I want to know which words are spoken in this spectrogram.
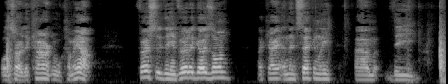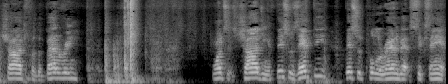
or sorry, the current will come out. Firstly, the inverter goes on, okay, and then secondly, um, the charge for the battery. Once it's charging, if this was empty, this would pull around about 6 amp.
